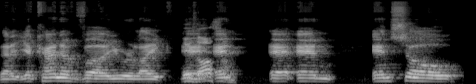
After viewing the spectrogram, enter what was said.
that you kind of uh, you were like, It was and, awesome. and and and so,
